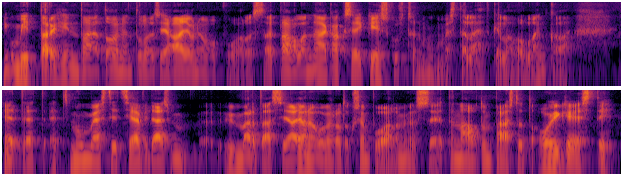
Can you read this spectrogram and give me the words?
niin kuin mittarihinta ja toinen tulee siellä ajoneuvopuolessa. Että tavallaan nämä kaksi ei keskustele mun mielestä tällä hetkellä ollenkaan. Et, et, et mun mielestä siellä pitäisi ymmärtää siellä ajoneuvoverotuksen puolella myös se, että auton päästöt oikeasti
